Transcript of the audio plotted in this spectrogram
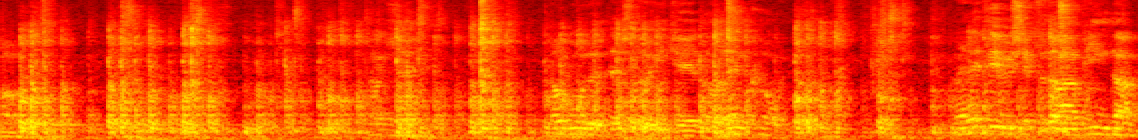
O. Także góry też to idzie jedną ręką. Najlepiej by się przydała winda.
